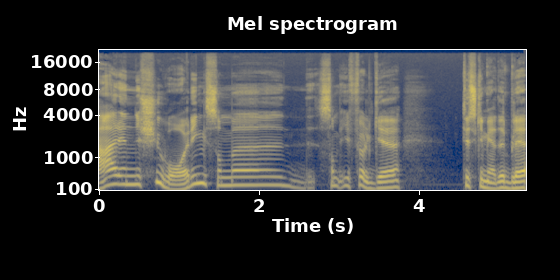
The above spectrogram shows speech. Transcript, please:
er en 20-åring som, eh, som ifølge tyske medier ble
